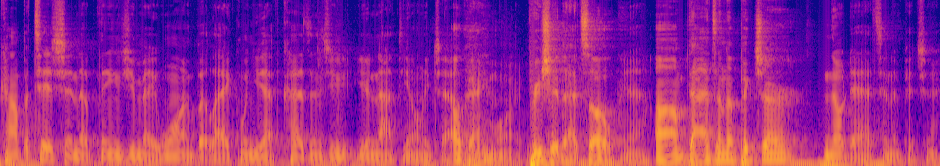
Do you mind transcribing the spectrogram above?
competition of things you may want. But like when you have cousins, you you're not the only child okay. anymore. Appreciate that. So, Yeah. um, dad's in the picture. No dad's in the picture.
